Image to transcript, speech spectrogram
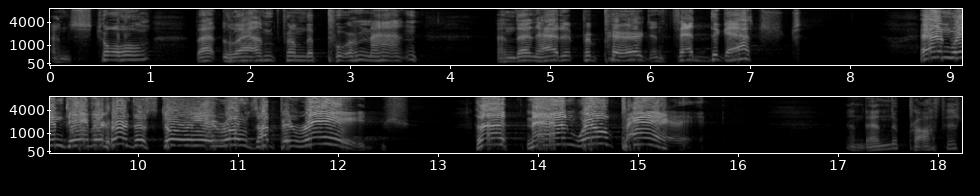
and stole that lamb from the poor man and then had it prepared and fed the guest. And when David heard the story, he rose up in rage. That man will pay. And then the prophet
